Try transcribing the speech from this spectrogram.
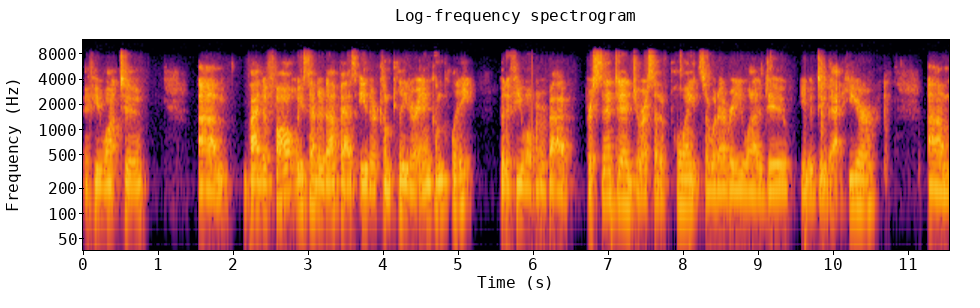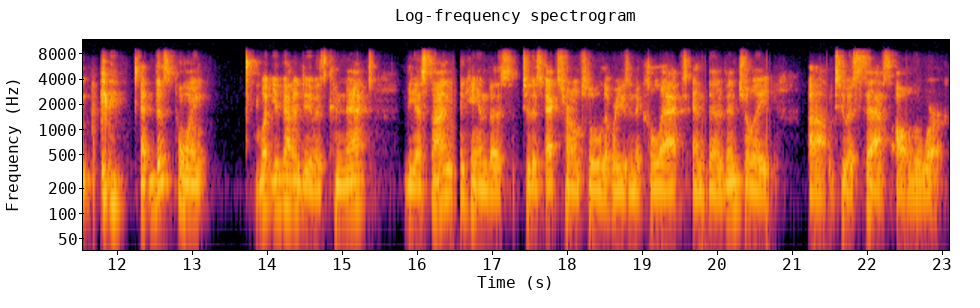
if you want to. Um, by default, we set it up as either complete or incomplete. But if you want to provide a percentage or a set of points or whatever you want to do, you would do that here. Um, at this point, what you've got to do is connect the assignment canvas to this external tool that we're using to collect and then eventually um, to assess all the work.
